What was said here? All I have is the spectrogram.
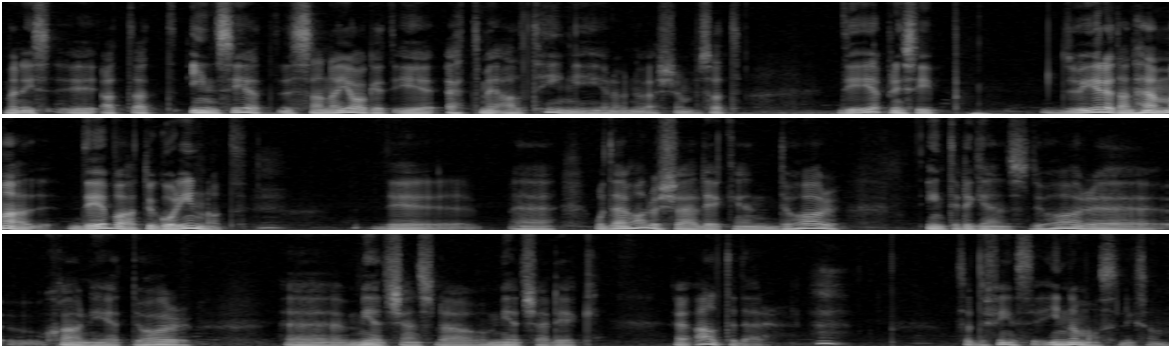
Men att, att inse att det sanna jaget är ett med allting i hela universum. Så att det är i princip, du är redan hemma. Det är bara att du går inåt. Det, eh, och där har du kärleken, du har intelligens, du har eh, skönhet, du har eh, medkänsla och medkärlek. Eh, allt det där. Mm. Så det finns inom oss liksom.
